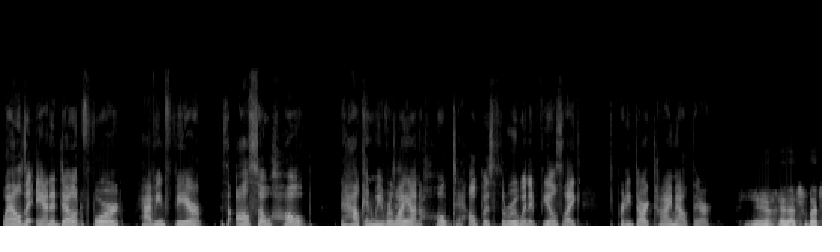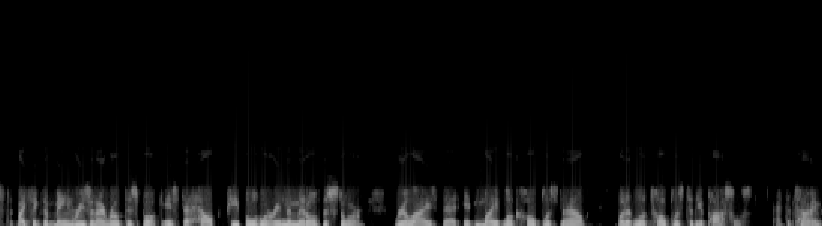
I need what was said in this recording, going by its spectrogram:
well, the antidote for having fear is also hope. Now, how can we rely yeah. on hope to help us through when it feels like it's a pretty dark time out there? Yeah, and that's that's I think the main reason I wrote this book is to help people who are in the middle of the storm realize that it might look hopeless now, but it looked hopeless to the apostles at the time.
